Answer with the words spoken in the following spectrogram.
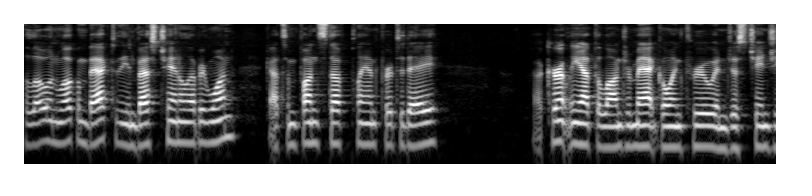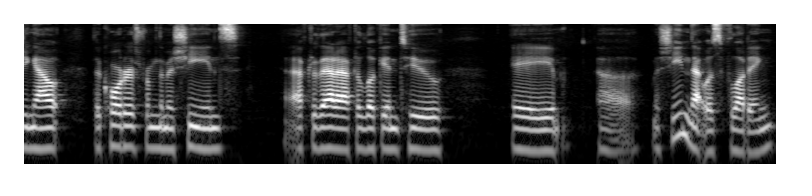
Hello and welcome back to the NVest channel, everyone. Got some fun stuff planned for today. Uh, currently at the laundromat, going through and just changing out the quarters from the machines. After that, I have to look into a uh, machine that was flooding.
